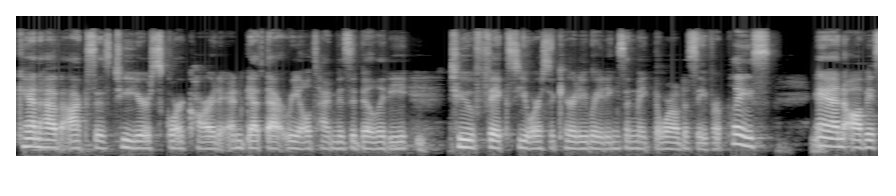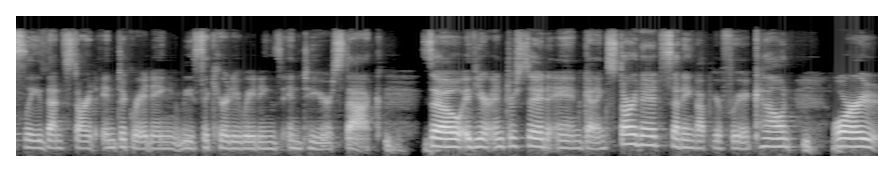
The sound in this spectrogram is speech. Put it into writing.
can have access to your scorecard and get that real time visibility to fix your security ratings and make the world a safer place and obviously then start integrating these security ratings into your stack. Mm-hmm. Mm-hmm. So if you're interested in getting started, setting up your free account, mm-hmm. or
